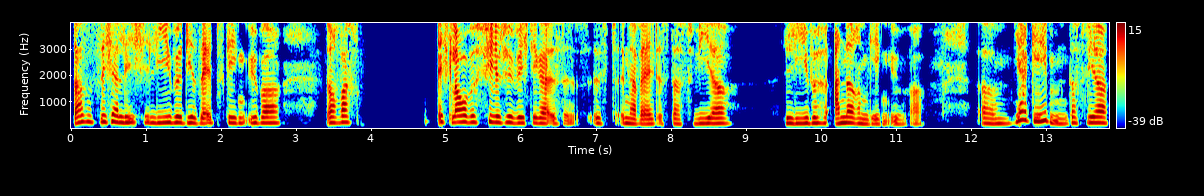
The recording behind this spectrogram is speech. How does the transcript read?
Das ist sicherlich Liebe dir selbst gegenüber. Doch was ich glaube viel, viel wichtiger ist, ist in der Welt, ist, dass wir Liebe anderen gegenüber ähm, ja geben, dass wir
